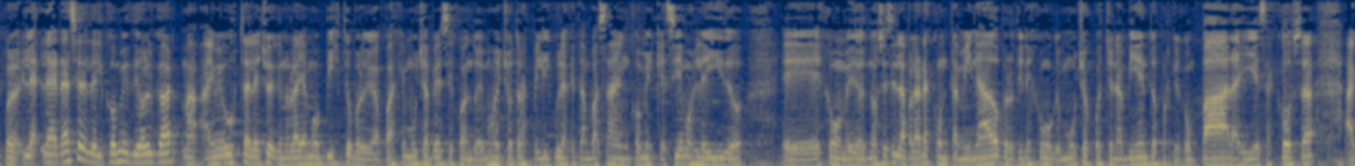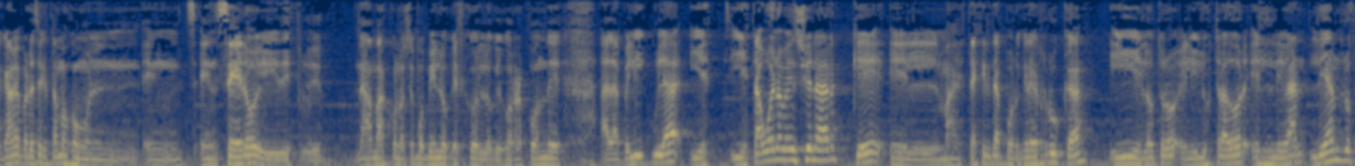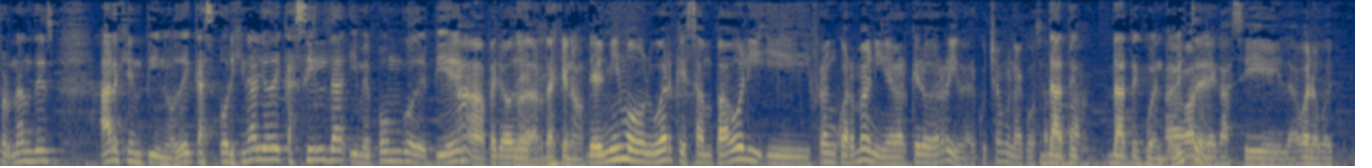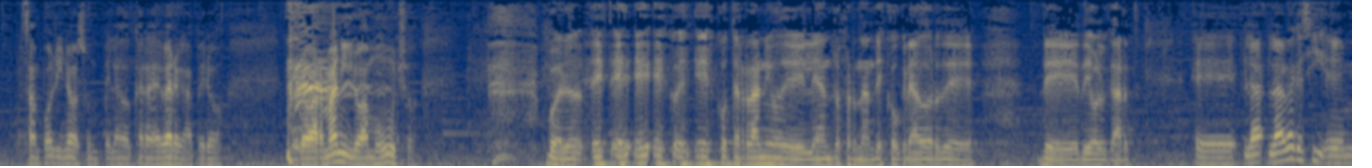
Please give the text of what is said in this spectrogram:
Bueno, la, la gracia del cómic de Old Guard, a mí me gusta el hecho de que no lo hayamos visto, porque capaz que muchas veces cuando hemos hecho otras películas que están basadas en cómics que sí hemos leído, eh, es como medio, no sé si la palabra es contaminado, pero tienes como que muchos cuestionamientos porque comparas y esas cosas. Acá me parece que estamos como en, en, en cero y nada más conocemos bien lo que es lo que corresponde a la película y, es- y está bueno mencionar que el está escrita por Greg Ruca y el otro el ilustrador es Lean- Leandro Fernández argentino de originario de Casilda y me pongo de pie Ah, pero No, de- la verdad es que no Del mismo lugar que San Paoli y Franco Armani, el arquero de River. Escuchame una cosa. date papá. date cuenta Aguante viste Casilda. Bueno, pues, San Paoli no es un pelado cara de verga, pero, pero Armani lo amo mucho. Bueno es, es, es- es- coterráneo de Leandro Fernández co-creador de de, de Old Guard Eh, la, la verdad que sí. eh,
